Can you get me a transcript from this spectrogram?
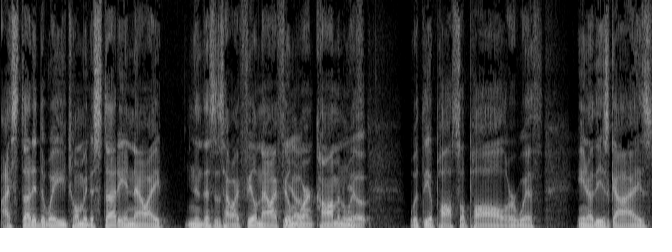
I studied the way you told me to study and now I and this is how I feel. Now I feel Yep. more in common with Yep. with the apostle Paul or with you know these guys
